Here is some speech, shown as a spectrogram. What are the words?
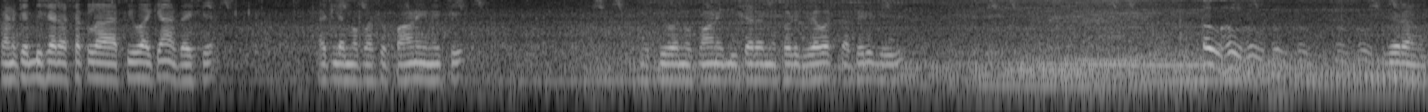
કારણ કે બિચારા સકલા પીવા ક્યાં જાય છે? એટલે એમાં પાછું પાણી નથી. પીવાનું પાણી બિચારાને થોડીક વ્યવસ્થા કરી દેવી. હો હો હો હો હો હો હો. જરાણું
